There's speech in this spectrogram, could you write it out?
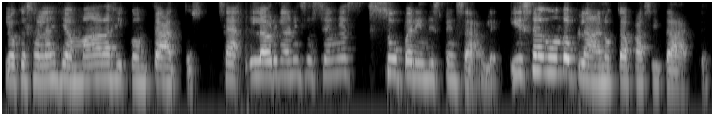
lo que son las llamadas y contactos. O sea, la organización es súper indispensable. Y segundo plano, capacitarte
